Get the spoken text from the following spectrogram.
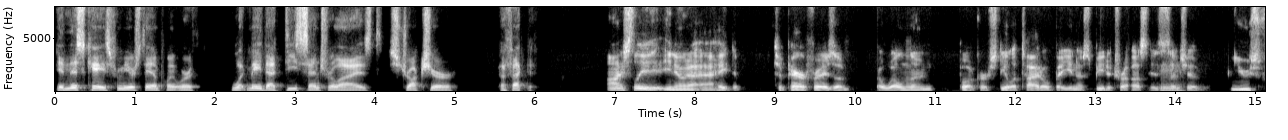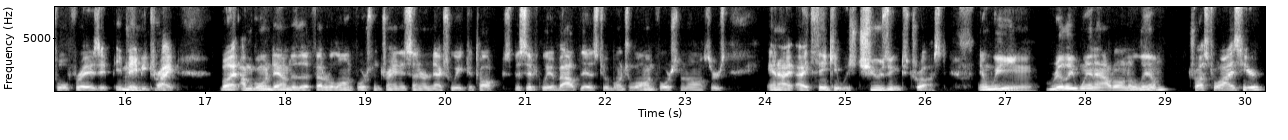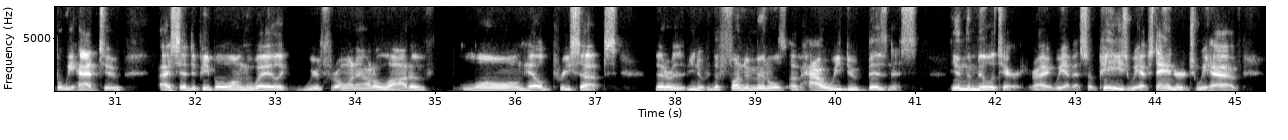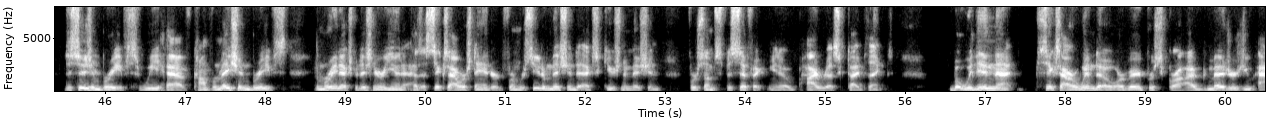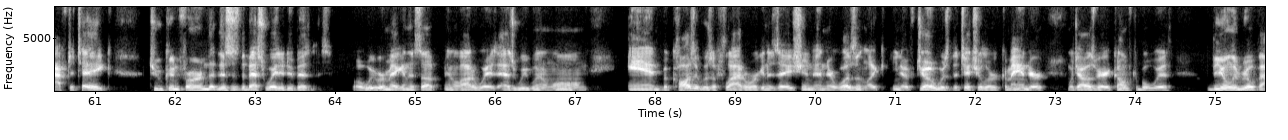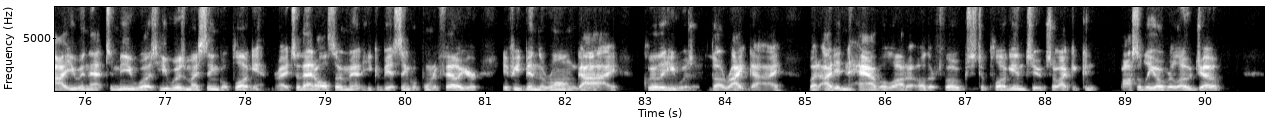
in this case, from your standpoint, Worth, what made that decentralized structure effective? Honestly, you know, I, I hate to, to paraphrase a, a well known book or steal a title, but, you know, speed of trust is mm. such a useful phrase. It, it may be trite. But I'm going down to the Federal Law Enforcement Training Center next week to talk specifically about this to a bunch of law enforcement officers And I, I think it was choosing to trust. And we mm. really went out on a limb trust wise here, but we had to. I said to people along the way, like, we're throwing out a lot of long held precepts that are, you know, the fundamentals of how we do business in the military, right? We have SOPs, we have standards, we have decision briefs, we have confirmation briefs. The Marine Expeditionary Unit has a six hour standard from receipt of mission to execution of mission for some specific, you know, high risk type things. But within that six hour window are very prescribed measures you have to take to confirm that this is the best way to do business. Well, we were making this up in a lot of ways as we went along. And because it was a flat organization and there wasn't like, you know, if Joe was the titular commander, which I was very comfortable with, the only real value in that to me was he was my single plug in, right? So that also meant he could be a single point of failure if he'd been the wrong guy. Clearly, he mm-hmm. was the right guy, but I didn't have a lot of other folks to plug into. So I could con- possibly overload Joe,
